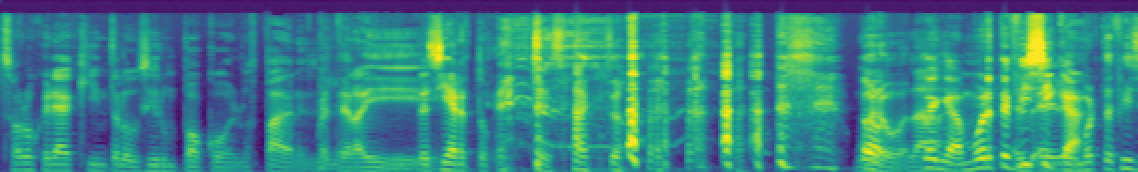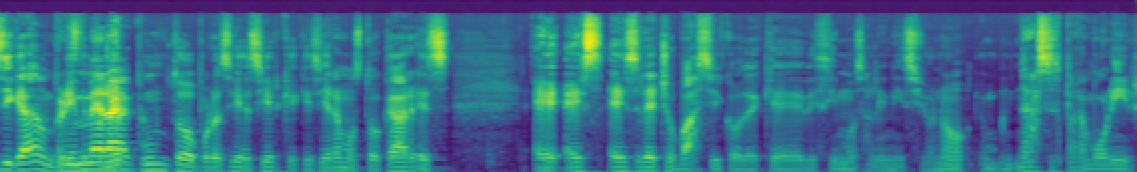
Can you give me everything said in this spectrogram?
Solo quería aquí introducir un poco los padres. de Meter la- ahí... Desierto. Exacto. No, venga, muerte el- el- física. La muerte física, un Primera- primer punto, por así decir, que quisiéramos tocar es, e- es, es el hecho básico de que decimos al inicio, ¿no? Naces para morir.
